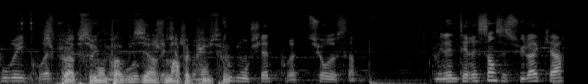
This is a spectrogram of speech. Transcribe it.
Je peux absolument pas vous dire, je me rappelle plus du tout. tout mon chiat pour être sûr de ça. Mais l'intéressant, c'est celui-là car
